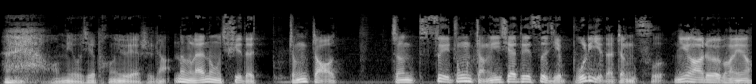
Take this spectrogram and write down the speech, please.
哎呀，我们有些朋友也是这样，弄来弄去的，整找，整最终整一些对自己不利的证词。你好，这位朋友，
